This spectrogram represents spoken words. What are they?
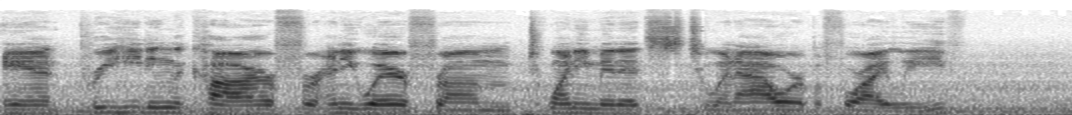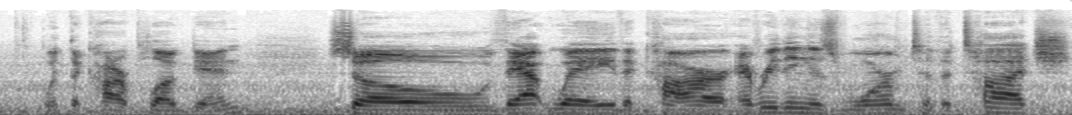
and preheating the car for anywhere from 20 minutes to an hour before I leave with the car plugged in so that way the car, everything is warm to the touch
